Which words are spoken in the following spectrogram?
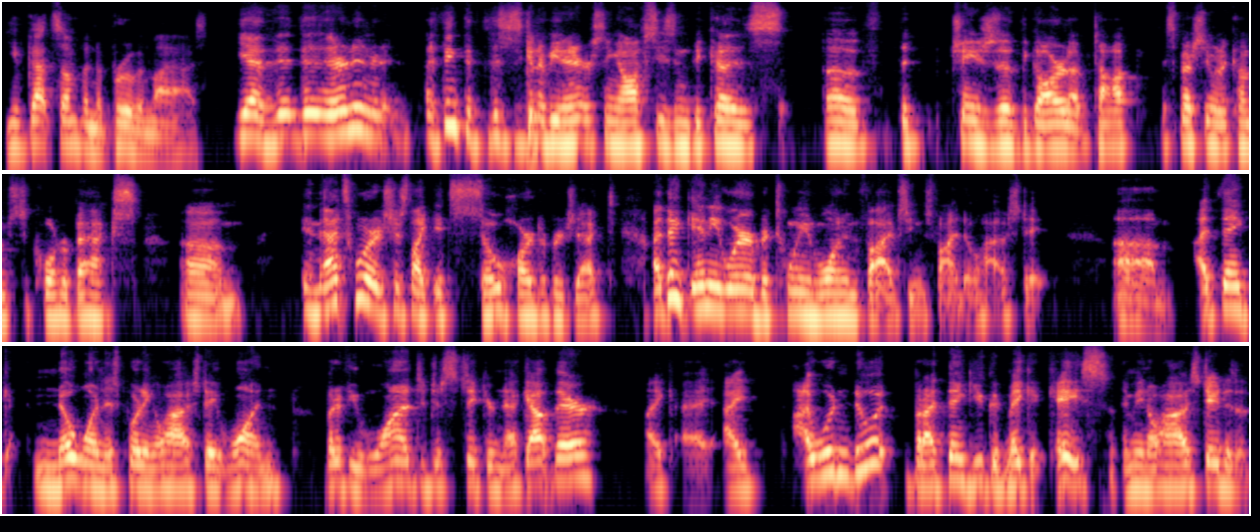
you've got something to prove in my eyes. Yeah, they're in, I think that this is going to be an interesting offseason because of the changes of the guard up top, especially when it comes to quarterbacks. Um, and that's where it's just like it's so hard to project. I think anywhere between one and five seems fine to Ohio State. Um, I think no one is putting Ohio State one, but if you wanted to just stick your neck out there, like I, I, I wouldn't do it, but I think you could make a case. I mean, Ohio State has a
